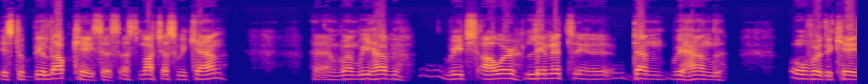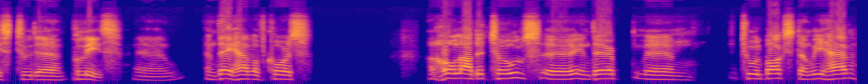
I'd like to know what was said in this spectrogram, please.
is to build up cases as much as we can. And when we have reached our limit, uh, then we hand over the case to the police. Uh, and they have, of course, a whole other tools uh, in their um, toolbox than we have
